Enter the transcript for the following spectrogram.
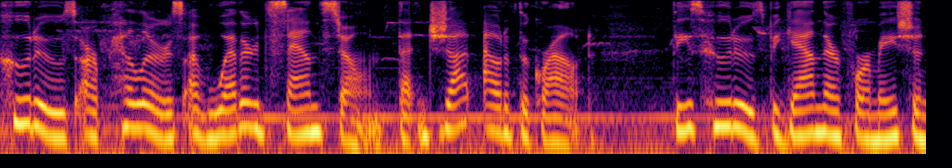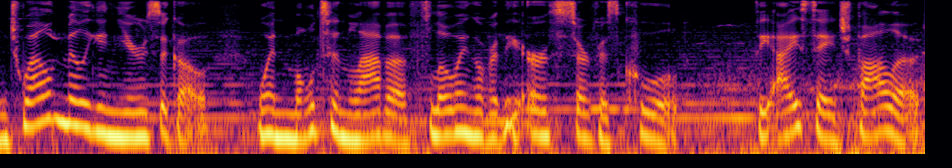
Hoodoos are pillars of weathered sandstone that jut out of the ground these hoodoos began their formation 12 million years ago when molten lava flowing over the Earth's surface cooled. The Ice Age followed,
